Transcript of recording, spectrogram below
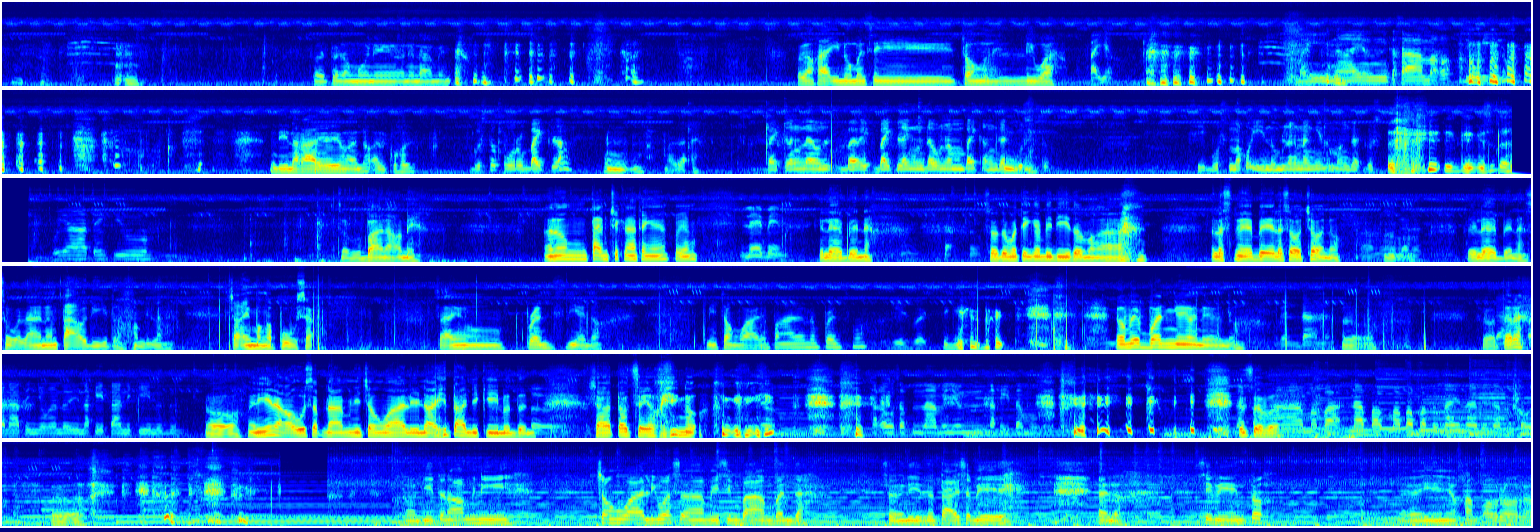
so ito lang muna yung ano namin. Walang kainuman si Chong Liwa. Paya. Mahina yung kasama ko. Hindi na kaya yung ano, alcohol. Gusto puro bike lang. Mm wala. Bike lang daw, bike, bike lang daw ng bike hanggat Mm. gusto. Si boss Mako, inom lang ng inom hanggat gusto. Gusto. Kuya, thank you. So baba na kami. Anong time check natin ngayon, kuya? 11. 11 na. Sakto. So dumating kami dito mga alas 9, alas 8, no? Oo, ganun. So 11 na. So wala nang tao dito. Kami lang. Tsaka yung mga pusa. Tsaka yung friends ni ano. Ni Chong Wal. Yung pangalan ng friends mo? Gilbert. Si Gilbert. so may buwan ngayon eh. No? Ganda, no? Oo. So tara. pa natin yung ano, yung nakita ni Kino dun. Oo. Kanina, kausap namin ni Chong Wally, nakita ni Kino doon. Oo. Shoutout sa'yo, Kino. Nakausap na namin yung nakita mo. Basta ba? Ah, mapa, napa, mapapatunayan namin na totoo siya. Oo. oh, dito na kami ni Chong Waliwa sa may simbahan banda. So, nandito na tayo sa may, ano, simento. Ayun yung Camp Aurora.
